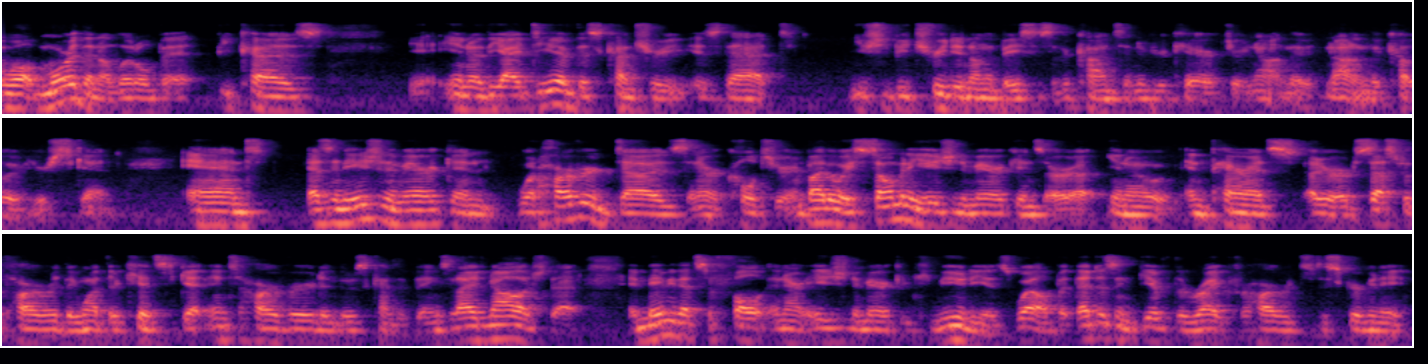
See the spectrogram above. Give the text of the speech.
well, more than a little bit, because, you know, the idea of this country is that you should be treated on the basis of the content of your character, not on the not on the color of your skin. And as an Asian American, what Harvard does in our culture, and by the way, so many Asian Americans are, you know, and parents are obsessed with Harvard. They want their kids to get into Harvard and those kinds of things. And I acknowledge that. And maybe that's a fault in our Asian American community as well. But that doesn't give the right for Harvard to discriminate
